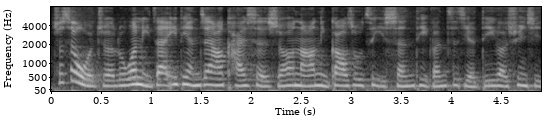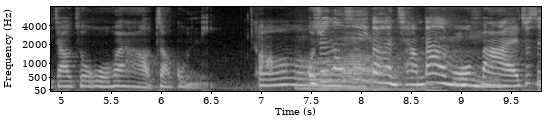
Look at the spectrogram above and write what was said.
就是我觉得，如果你在一天正要开始的时候，然后你告诉自己身体跟自己的第一个讯息叫做“我会好好照顾你”，哦。我觉得那是一个很强大的魔法、哎、就是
